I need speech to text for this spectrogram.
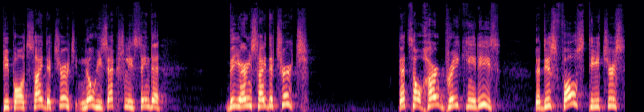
people outside the church? No, he's actually saying that they are inside the church. That's how heartbreaking it is that these false teachers,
